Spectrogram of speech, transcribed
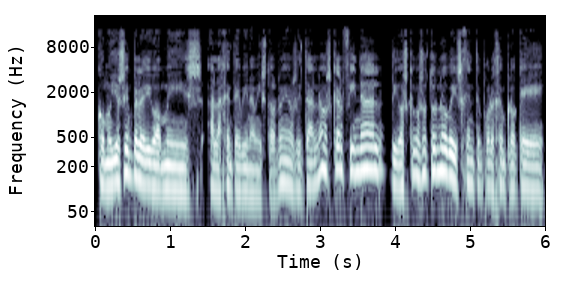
como yo siempre le digo a mis, a la gente que viene a mis torneos y tal, no, es que al final, digo, es que vosotros no veis gente, por ejemplo, que,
